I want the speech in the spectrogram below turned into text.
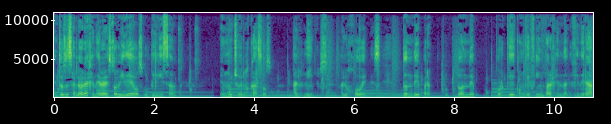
Entonces a la hora de generar estos videos utilizan en muchos de los casos a los niños, a los jóvenes. ¿Dónde? Para, ¿Dónde? ¿Por qué? ¿Con qué fin? Para generar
